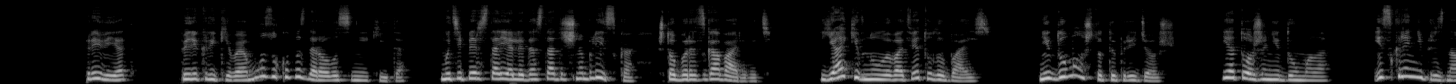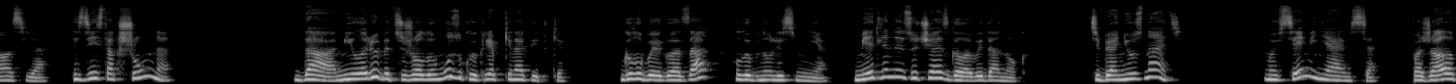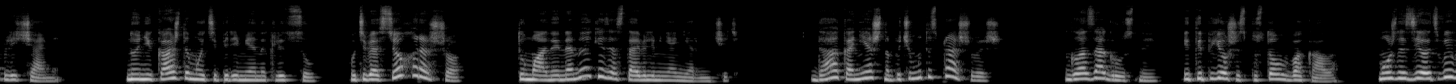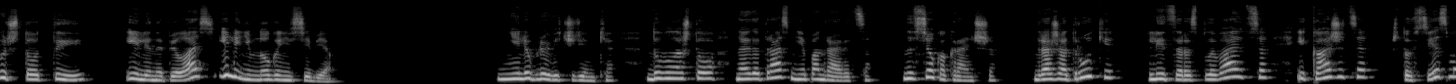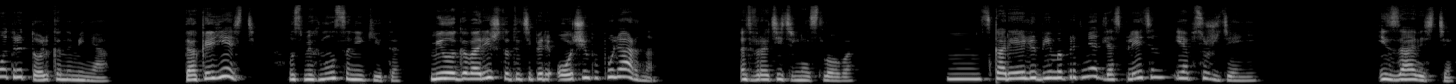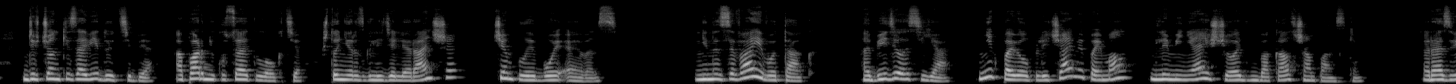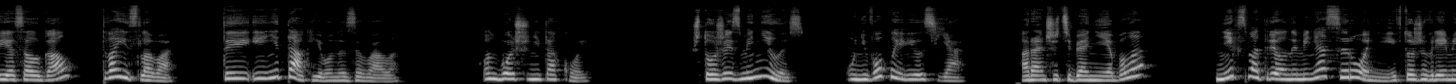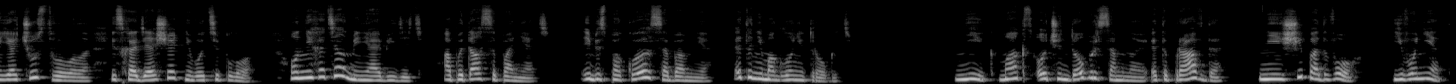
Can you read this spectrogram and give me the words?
«Привет!» Перекрикивая музыку, поздоровался Никита. Мы теперь стояли достаточно близко, чтобы разговаривать. Я кивнула в ответ, улыбаясь. «Не думал, что ты придешь?» «Я тоже не думала», — искренне призналась я. «Здесь так шумно?» Да, Мила любит тяжелую музыку и крепкие напитки. Голубые глаза улыбнулись мне, медленно изучая с головы до ног. Тебя не узнать. Мы все меняемся, пожала плечами. Но не каждому эти перемены к лицу. У тебя все хорошо? Туманные намеки заставили меня нервничать. Да, конечно, почему ты спрашиваешь? Глаза грустные, и ты пьешь из пустого бокала. Можно сделать вывод, что ты или напилась, или немного не себе. Не люблю вечеринки. Думала, что на этот раз мне понравится. Но все как раньше. Дрожат руки, лица расплываются, и кажется, что все смотрят только на меня. «Так и есть», — усмехнулся Никита. «Мила говорит, что ты теперь очень популярна». Отвратительное слово. М -м, скорее, любимый предмет для сплетен и обсуждений. Из зависти девчонки завидуют тебе, а парни кусают локти, что не разглядели раньше, чем плейбой Эванс. «Не называй его так!» — обиделась я. Ник повел плечами, поймал для меня еще один бокал с шампанским. «Разве я солгал? Твои слова. Ты и не так его называла. Он больше не такой. Что же изменилось? У него появилась я. А раньше тебя не было?» Ник смотрел на меня с иронией, и в то же время я чувствовала исходящее от него тепло. Он не хотел меня обидеть, а пытался понять и беспокоился обо мне. Это не могло не трогать. «Ник, Макс очень добр со мной, это правда. Не ищи подвох, его нет».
